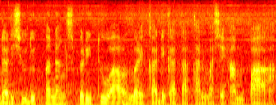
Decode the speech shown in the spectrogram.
Dari sudut pandang spiritual, mereka dikatakan masih hampa.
